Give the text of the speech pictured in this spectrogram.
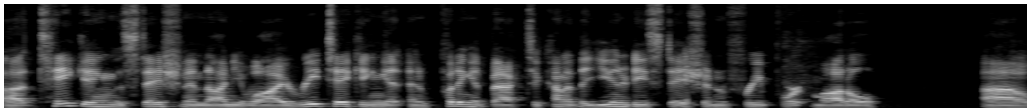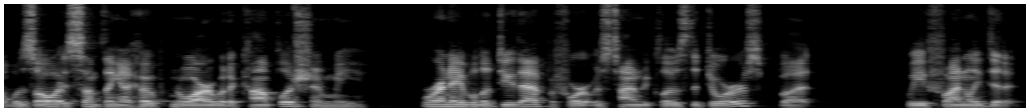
uh, taking the station in 9UI, retaking it, and putting it back to kind of the Unity station Freeport model uh, was always something I hoped Noir would accomplish, and we weren't able to do that before it was time to close the doors, but we finally did it.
